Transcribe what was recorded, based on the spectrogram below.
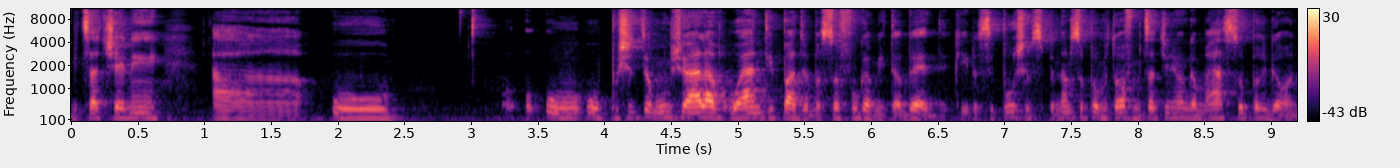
מצד שני, אה, הוא, הוא, הוא, הוא פשוט אומרים שהוא היה, הוא היה אנטיפת ובסוף הוא גם התאבד. כאילו, סיפור של בן אדם סופר מטורף, מצד שני הוא גם היה סופר גאון.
